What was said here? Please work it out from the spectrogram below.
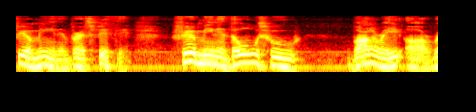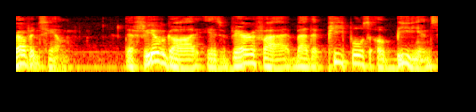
fear mean in verse 50? Fear meaning those who venerate or reverence him. The fear of God is verified by the people's obedience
